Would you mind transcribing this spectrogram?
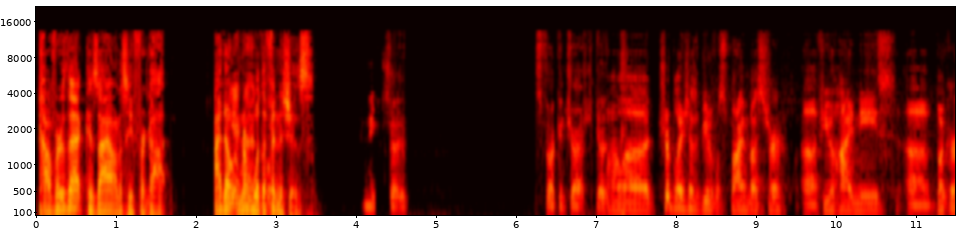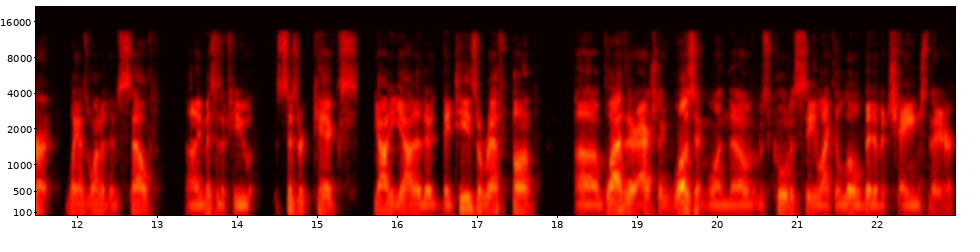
cover that because I honestly forgot. I don't Yeah, remember ahead, what the Court. finish is. It's fucking trash. Good. Well, uh, Triple H has a beautiful spine buster, uh, a few high knees. Uh, Booker lands one of himself. Uh, he misses a few scissor kicks, yada yada. They, they tease a ref bump. Uh, I'm glad there actually wasn't one though. It was cool to see like a little bit of a change there.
